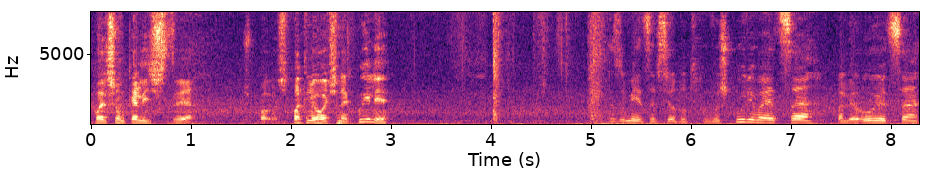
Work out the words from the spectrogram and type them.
в большом количестве шпаклевочной пыли. Разумеется, все тут вышкуривается, полируется.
